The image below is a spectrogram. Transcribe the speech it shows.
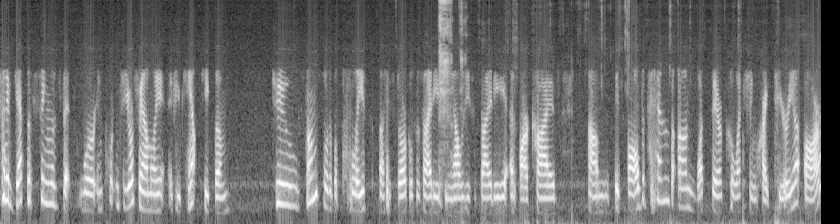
kind of get the things that were important to your family, if you can't keep them, to some sort of a place, a historical society, a genealogy society, an archive. Um, it all depends on what their collection criteria are.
